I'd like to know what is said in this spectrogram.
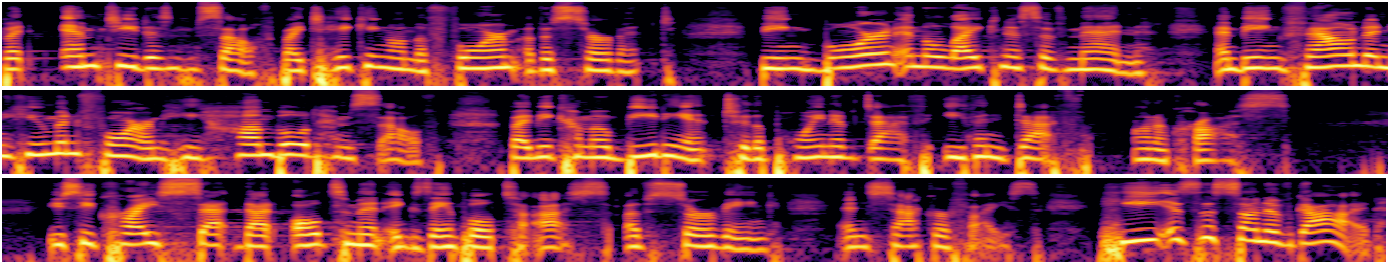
but emptied himself by taking on the form of a servant. Being born in the likeness of men, and being found in human form, he humbled himself by becoming obedient to the point of death, even death on a cross. You see, Christ set that ultimate example to us of serving and sacrifice. He is the Son of God,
